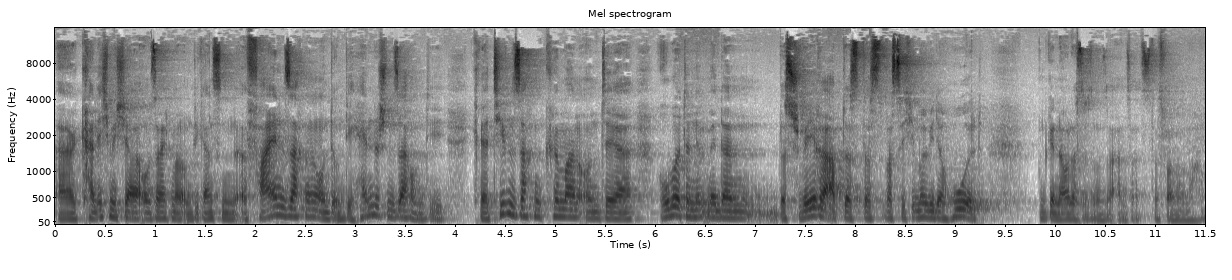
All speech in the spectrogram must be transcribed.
äh, kann ich mich ja, sag ich mal, um die ganzen äh, feinen Sachen und um die händischen Sachen, um die kreativen Sachen kümmern und der Roboter nimmt mir dann das Schwere ab, das, das was sich immer wiederholt. Und genau das ist unser Ansatz, das wollen wir machen.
